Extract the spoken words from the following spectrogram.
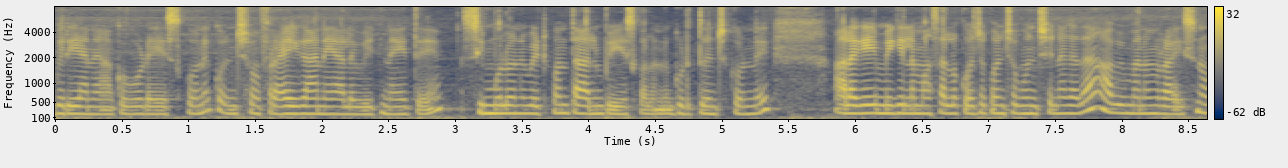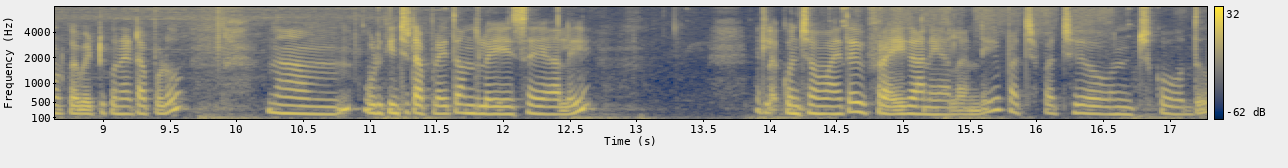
బిర్యానీ ఆకు కూడా వేసుకొని కొంచెం ఫ్రై కానివ్వాలి వీటిని అయితే. సిమ్లోనే పెట్టుకొని తాలింపు వేసుకోవాలని గుర్తుంచుకోండి. అలాగే మిగిలిన మసాలా కొంచెం కొంచెం ఉంచిన కదా అవి మనం రైస్ని ఉడకబెట్టుకునేటప్పుడు ఉడికించేటప్పుడు అయితే అందులో వేసేయాలి. ఇట్లా కొంచెం అయితే ఫ్రై కానియాలండి పచ్చి పచ్చి ఉంచుకోవద్దు.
